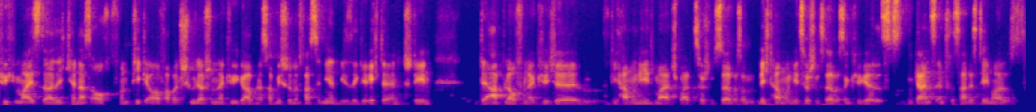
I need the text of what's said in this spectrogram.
Küchenmeister. Also ich kenne das auch von Pike auf, habe als Schüler schon in der Küche gehabt. Und das hat mich schon fasziniert, wie diese Gerichte entstehen der Ablauf in der Küche, die Harmonie manchmal zwischen Service und Nicht-Harmonie zwischen Service und Küche ist ein ganz interessantes Thema. Es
